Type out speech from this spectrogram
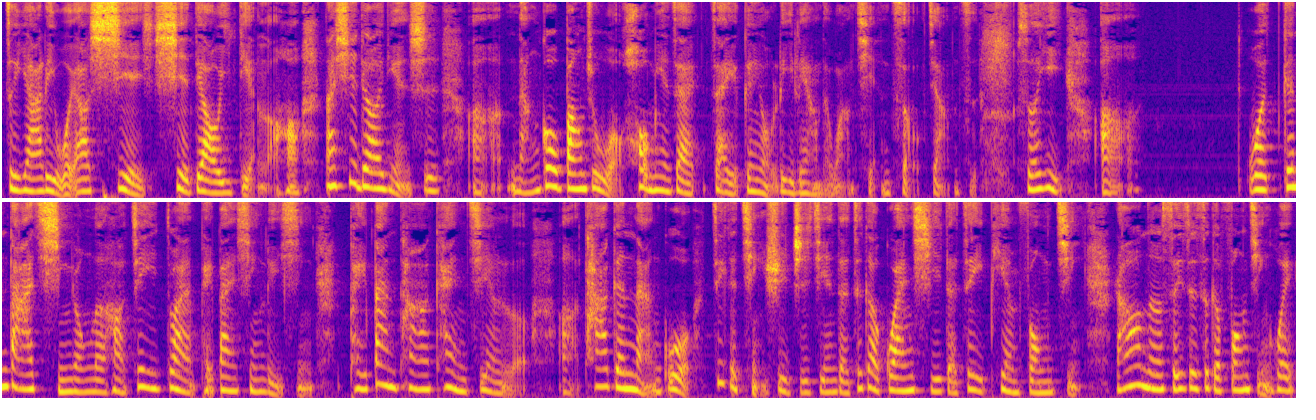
这个压力，我要卸卸掉一点了哈。那卸掉一点是呃，能够帮助我后面再再更有力量的往前走这样子。所以啊。我跟大家形容了哈这一段陪伴新旅行，陪伴他看见了啊，他跟难过这个情绪之间的这个关系的这一片风景，然后呢，随着这个风景会。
